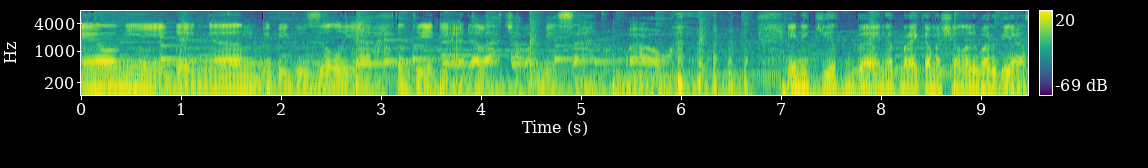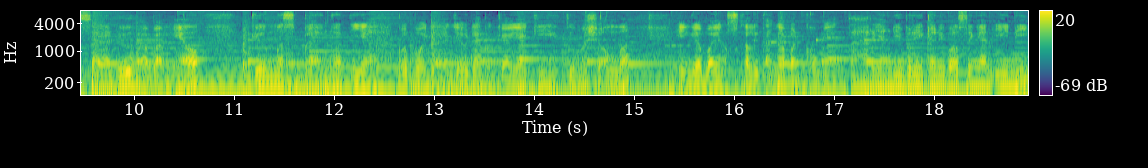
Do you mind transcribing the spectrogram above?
L nih dengan Baby Guzel ya. Tentu ini adalah calon besan. Wow. ini cute banget mereka Masya Allah luar biasa. Duh, Abang L Gemes banget ya, bobonya aja udah bergaya gitu, Masya Allah. Hingga banyak sekali tanggapan komentar yang diberikan di postingan ini.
